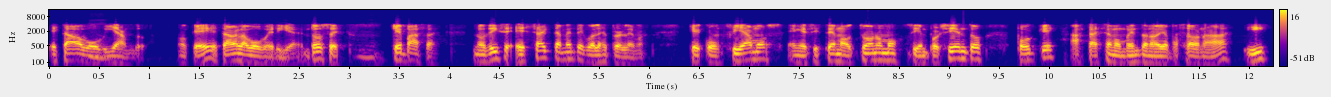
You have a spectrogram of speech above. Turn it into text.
estaba bobeando, ¿ok? Estaba en la bobería. Entonces, ¿qué pasa? nos dice exactamente cuál es el problema, que confiamos en el sistema autónomo 100% porque hasta ese momento no había pasado nada y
